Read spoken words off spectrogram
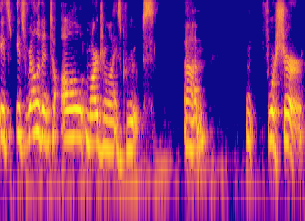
it's it's relevant to all marginalized groups. Um, for sure.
